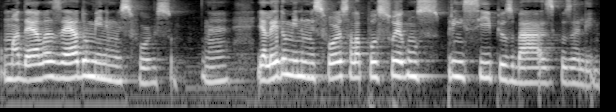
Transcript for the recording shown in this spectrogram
uma delas é a do mínimo esforço. Né? E a lei do mínimo esforço ela possui alguns princípios básicos ali.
